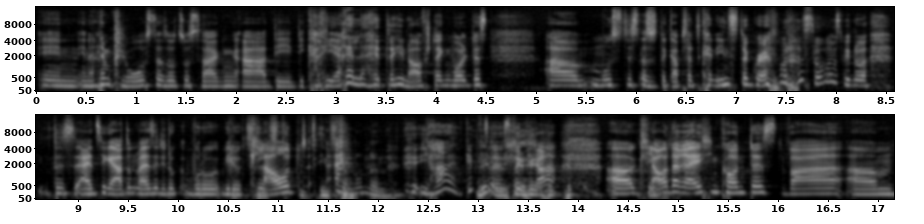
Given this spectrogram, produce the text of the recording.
in, in einem Kloster sozusagen äh, die, die Karriereleiter hinaufsteigen wolltest, äh, musstest, also da gab es halt kein Instagram oder sowas, wie du, das ist die einzige Art und Weise, die du, wo du, wie gibt's du Cloud. Insta, Insta ja, gibt es, klar. äh, Cloud erreichen konntest, war ähm,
